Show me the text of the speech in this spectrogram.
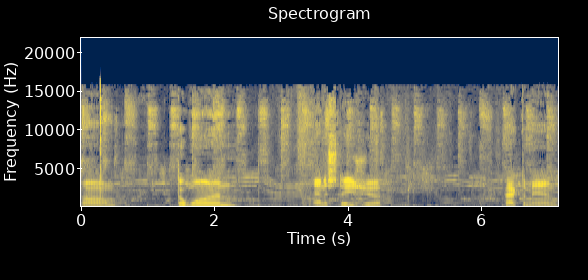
Um, the one Anastasia packed them in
